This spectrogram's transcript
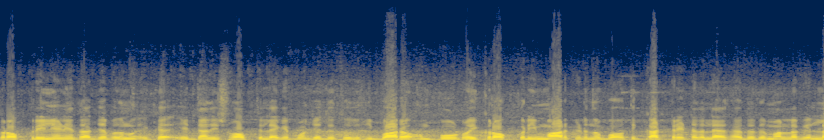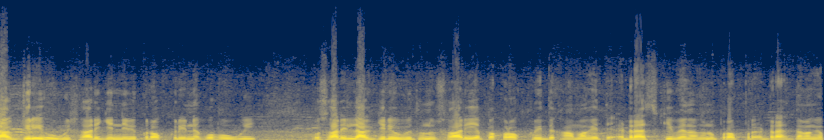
ਕਰੋਕਰੀ ਲੈਣੀ ਤਾਂ ਅੱਜ ਆਪਾਂ ਤੁਹਾਨੂੰ ਇੱਕ ਇਦਾਂ ਦੀ ਸ਼ਾਪ ਤੇ ਲੈ ਕੇ ਪਹੁੰਚੇ ਜਿੱਥੋਂ ਤੁਸੀਂ ਬਾਹਰੋਂ ਇੰਪੋਰਟ ਹੋਈ ਕਰੋਕਰੀ ਮਾਰਕੀਟ ਤੋਂ ਬਹੁਤ ਹੀ ਘੱਟ ਰੇਟ ਤੇ ਲੈ ਸਕਦੇ ਹੋ ਤੇ ਮੰਨ ਲਓ ਕਿ ਲਗਜ਼ਰੀ ਹੋਊਗੀ, ਸਾਰੀ ਜਿੰਨੀ ਵੀ ਕਰੋਕਰੀ ਇਹਨਾਂ ਕੋਲ ਹੋਊਗੀ, ਉਹ ਸਾਰੀ ਲਗਜ਼ਰੀ ਹੋਊਗੀ, ਤੁਹਾਨੂੰ ਸਾਰੀ ਆਪਾਂ ਕਰੋਕਰੀ ਦਿਖਾਵਾਂਗੇ ਤੇ ਐਡਰੈਸ ਕੀ ਪੈਂਦਾ ਤੁਹਾਨੂੰ ਪ੍ਰੋਪਰ ਐਡਰੈਸ ਦੇਵਾਂਗੇ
